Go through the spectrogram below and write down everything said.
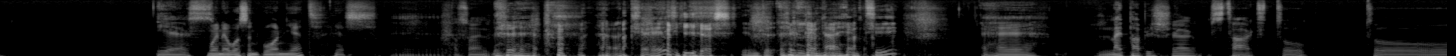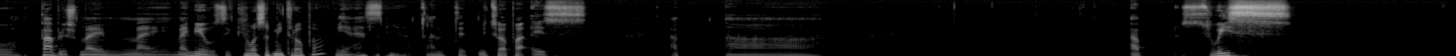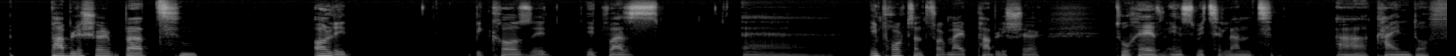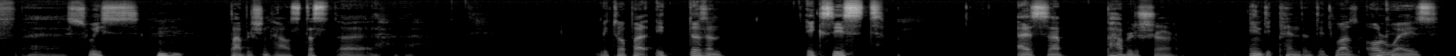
Yes. when I wasn't born yet. Yes. Uh, also in- okay. yes. in the early 90 uh, my publisher started to to publish my my my music And was it Mitropa? yes Yeah. and uh, Mitropa is a uh, a Swiss publisher but Hmm. only because it it was uh, important for my publisher to have in Switzerland a kind of uh, Swiss Mhm. publishing house. That's uh, Mitropa. It doesn't exist as a publisher, independent. It was always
